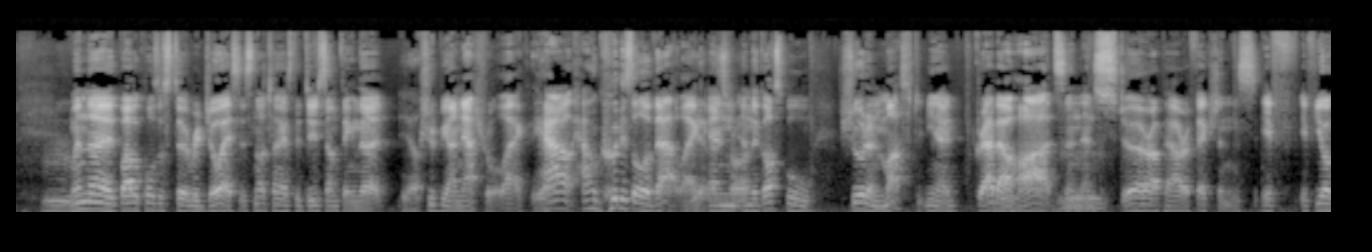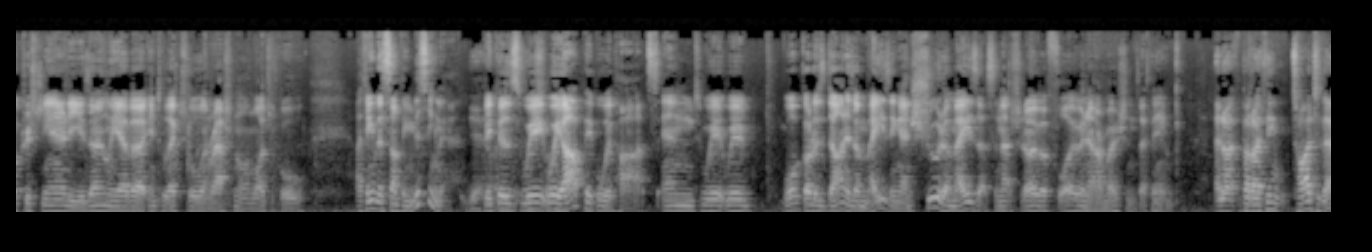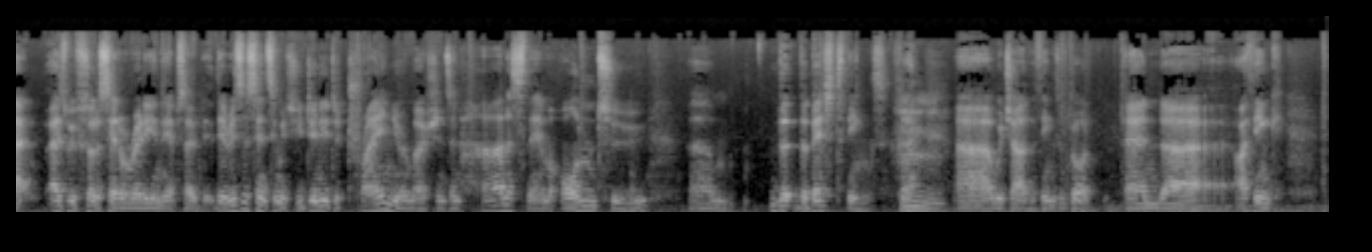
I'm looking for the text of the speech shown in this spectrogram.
when the Bible calls us to rejoice, it's not telling us to do something that Yeah. should be unnatural. Like Yeah. how how good is all of that? Like Yeah, and right. and the gospel should and must you know grab our hearts and, Mm. and stir up our affections. If if your Christianity is only ever intellectual and rational and logical, I think there's something missing there Yeah, because we, that's we are people with hearts and we we what God has done is amazing and should amaze us and that should overflow in our emotions. I think. And I, but I think tied to that, as we've sort of said already in the episode, there is a sense in which you do need to train your emotions and harness them onto um, the the best things, uh, which are the things of God. And uh, I think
